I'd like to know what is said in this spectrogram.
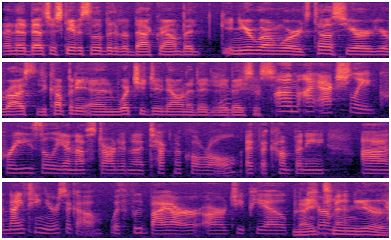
I know Beth just gave us a little bit of a background, but in your own words, tell us your, your rise to the company and what you do now on a day to day basis. Um, I actually, crazily enough, started in a technical role at the company uh, 19 years ago with Foodbuy our, our GPO procurement. 19 years.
